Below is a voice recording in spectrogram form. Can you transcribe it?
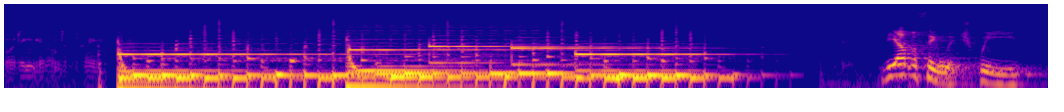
Oh, I didn't get onto page. The other thing which we've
